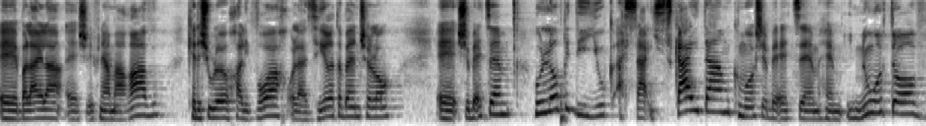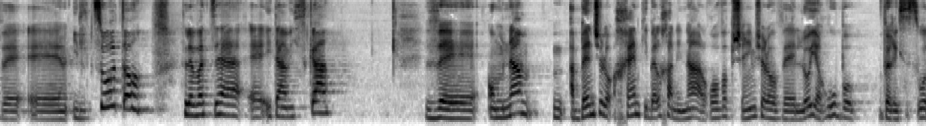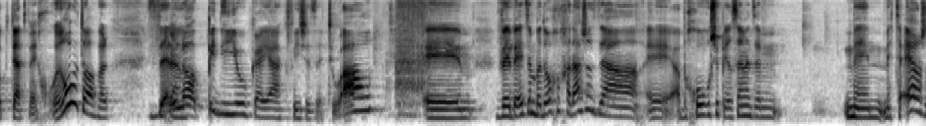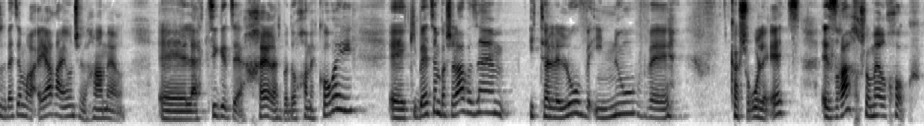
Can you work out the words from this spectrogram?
אה, בלילה אה, שלפני המערב, כדי שהוא לא יוכל לברוח או להזהיר את הבן שלו, שבעצם הוא לא בדיוק עשה עסקה איתם, כמו שבעצם הם עינו אותו ואילצו אותו לבצע אה, איתם עסקה. ואומנם הבן שלו אכן קיבל חנינה על רוב הפשעים שלו ולא ירו בו וריססו אותו, את יודעת, וחוררו אותו, אבל זה כן. לא בדיוק היה כפי שזה תואר. אמ, ובעצם בדוח החדש הזה, אה, הבחור שפרסם את זה מתאר שזה בעצם היה רעיון של המר אה, להציג את זה אחרת בדוח המקורי, אה, כי בעצם בשלב הזה הם התעללו ועינו וקשרו לעץ אזרח שומר חוק.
